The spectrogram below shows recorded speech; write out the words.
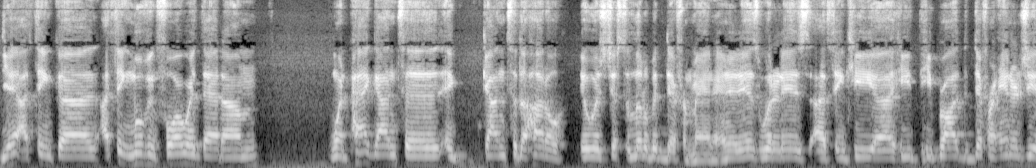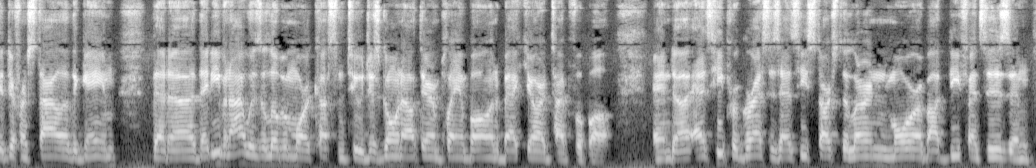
yeah, I think uh, I think moving forward that um, when Pat got into got into the huddle, it was just a little bit different, man. And it is what it is. I think he uh, he he brought a different energy, a different style of the game that uh, that even I was a little bit more accustomed to, just going out there and playing ball in the backyard type football. And uh, as he progresses, as he starts to learn more about defenses and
